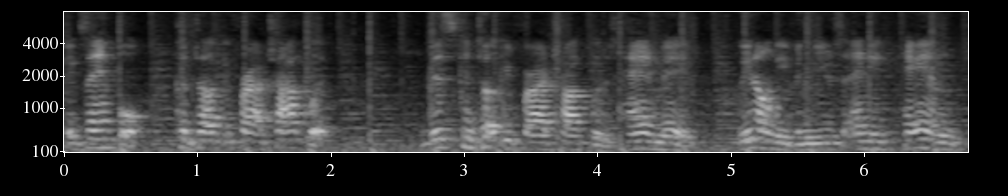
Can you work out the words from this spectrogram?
Example, Kentucky Fried Chocolate. This Kentucky Fried Chocolate is handmade. We don't even use any hand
